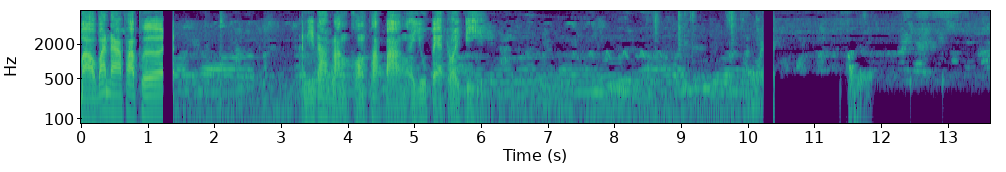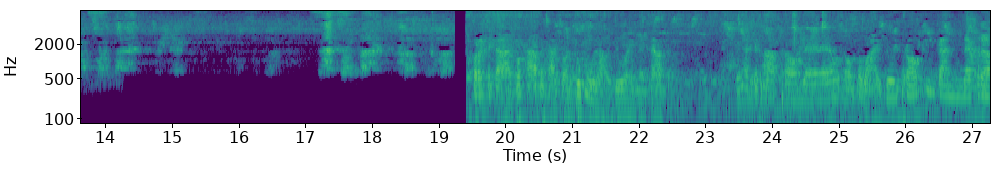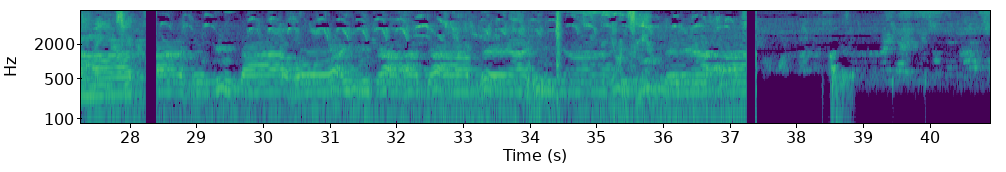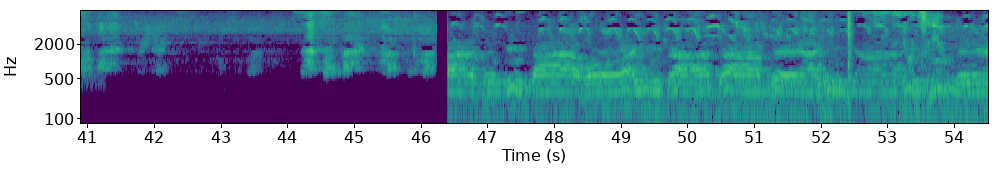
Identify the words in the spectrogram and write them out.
บ่าวบ้านนาพาเพลินอันนี้ด้านหลังของพระปางอายุ 800 ปี ข้าราชการพ่อค้าประชาชนทุกหมู่เหล่าด้วยนะครับท่านเจ้าภาพพร้อมแล้ว น้อมถวายโดยพร้อมเพรียงกันนะครับ ย้อนเสียงย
